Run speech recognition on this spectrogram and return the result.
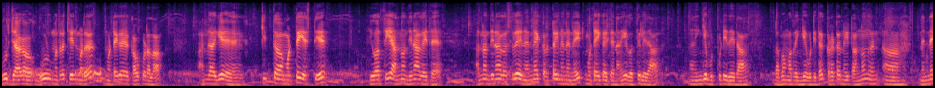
ಗೂಡು ಜಾಗ, ಗೂಡು ಮಾತ್ರ ಚೇಂಜ್ ಮಾಡಿದ್ರೆ ಮೊಟ್ಟೆಗೆ ಕಾವು ಕೊಡಲ್ಲ. ಹಂಗಾಗಿ ಕಿತ್ತ ಮೊಟ್ಟೆ ಎಸ್ತಿ. ಇವತ್ತಿಗೆ ಹನ್ನೊಂದು ದಿನ ಆಗೈತೆ. ಹನ್ನೊಂದು ದಿನ ಆಗೋಷ್ಟೇ ನೆನ್ನೆ ಕರೆಕ್ಟಾಗಿ ನೆನ್ನೆ ನೈಟ್ ಮೊಟ್ಟೆ ಇಕ್ಕೈತೆ ನನಗೆ ಗೊತ್ತಿರಲಿಲ್ಲ. ನಾನು ಹಿಂಗೆ ಬಿಟ್ಬಿಟ್ಟಿದ್ದೆ ಇದ ಡಬ್ಬ ಮಾತ್ರ ಹಿಂಗೆ ಬಿಟ್ಟಿದ್ದೆ. ಕರೆಕ್ಟಾಗಿ ನೈಟ್ ಹನ್ನೊಂದು ನೆನ್ನೆ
